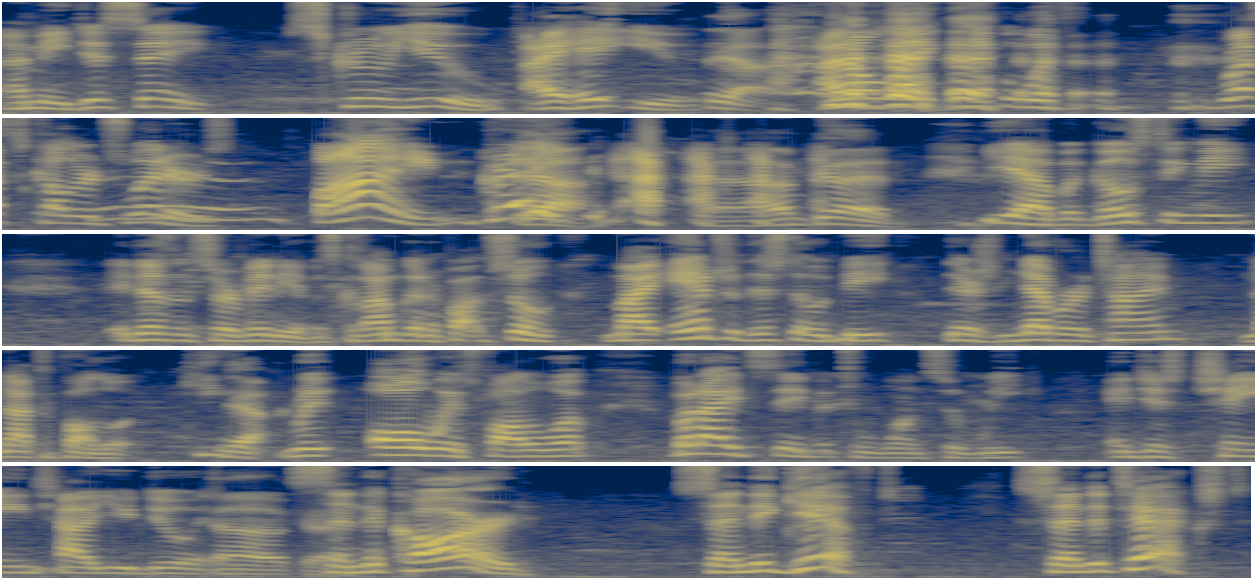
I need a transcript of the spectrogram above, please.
I mean, just say screw you. I hate you. Yeah. I don't like people with rust-colored sweaters. Fine, great. yeah Uh, i'm good Yeah, but ghosting me, it doesn't serve any of us because I'm going to follow. So my answer to this though would be: there's never a time not to follow up. Keep Yeah. re- always follow up, but I'd save it to once a week and just change how you do it. Oh, okay. Send a card, send a gift, send a text,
